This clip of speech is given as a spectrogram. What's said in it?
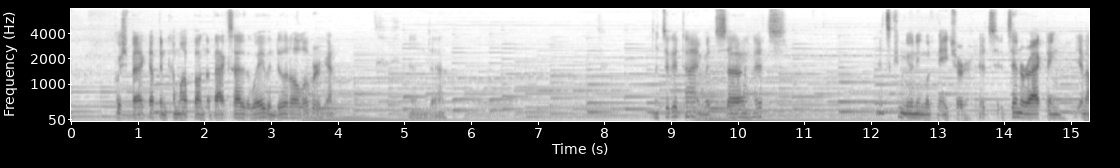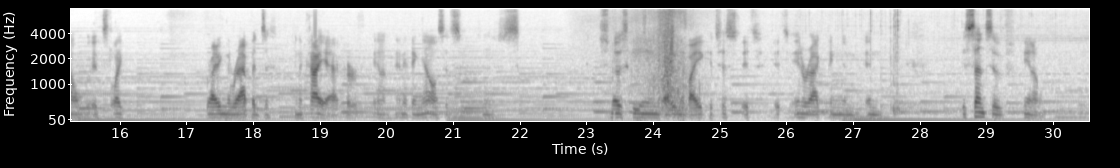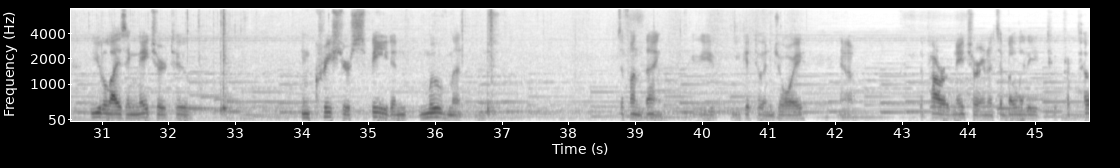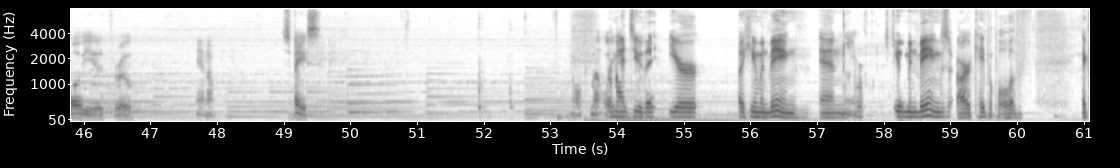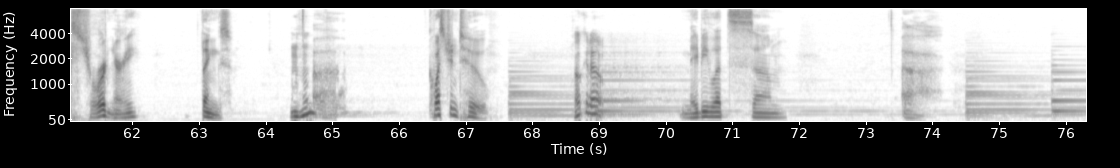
push back up and come up on the backside of the wave and do it all over again. And uh, it's a good time. It's uh, it's it's communing with nature it's it's interacting you know it's like riding the rapids in a kayak or you know anything else. It's, it's snow skiing, riding a bike. It's just it's it's interacting and, and the sense of you know utilizing nature to increase your speed and movement. It's a fun thing. You you get to enjoy you know the power of nature and its ability to propel you through you know space. Ultimately, Reminds you that you're a human being, and Mhm. human beings are capable of extraordinary things. mm-hmm. Question two. Hook it up. Maybe let's um uh,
